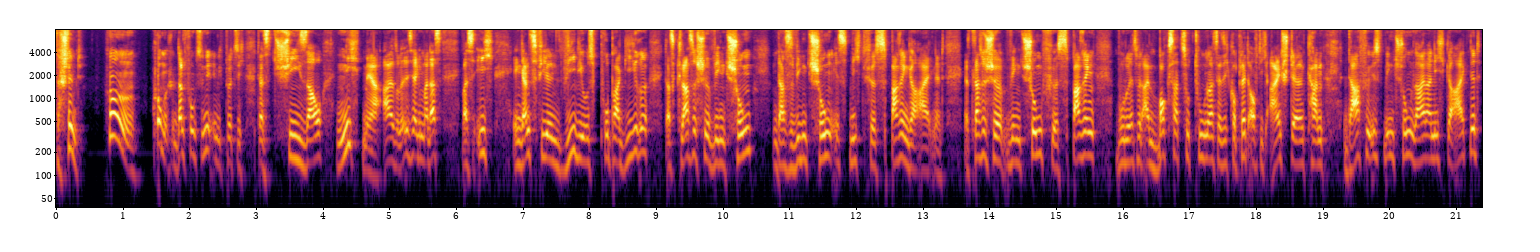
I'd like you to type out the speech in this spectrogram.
Das stimmt. Hm. Komisch. Und dann funktioniert nämlich plötzlich das Chisau nicht mehr. Also, das ist ja immer das, was ich in ganz vielen Videos propagiere. Das klassische Wing Chun. Das Wing Chun ist nicht für Sparring geeignet. Das klassische Wing Chun für Sparring, wo du jetzt mit einem Boxer zu tun hast, der sich komplett auf dich einstellen kann, dafür ist Wing Chun leider nicht geeignet.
